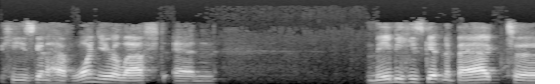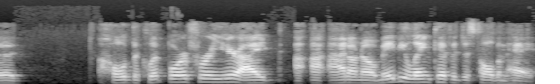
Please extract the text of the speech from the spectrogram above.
he's going to have one year left, and maybe he's getting a bag to hold the clipboard for a year. I I, I don't know. Maybe Lane Kiffin just told him, hey.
